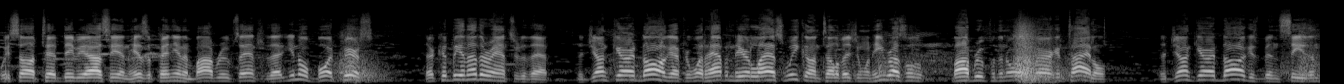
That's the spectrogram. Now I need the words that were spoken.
we saw Ted DiBiase and his opinion and Bob Roop's answer to that. You know, Boyd Pierce, there could be another answer to that. The Junkyard Dog, after what happened here last week on television when he wrestled Bob Roop for the North American title, the Junkyard Dog has been seething,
